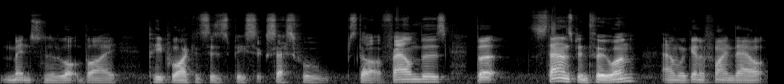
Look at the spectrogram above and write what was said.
mentioned a lot by people I consider to be successful startup founders, but Stan's been through one. And we're going to find out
